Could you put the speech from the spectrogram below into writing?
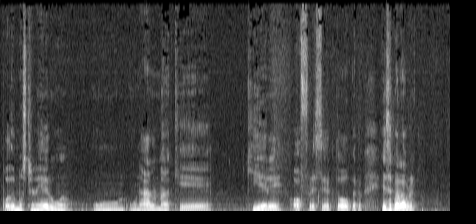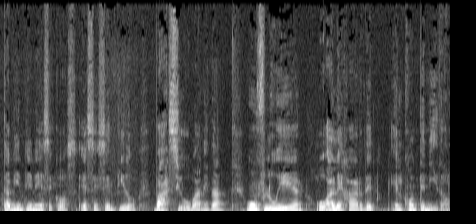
podemos tener un, alma que quiere ofrecer todo, pero esa palabra también tiene ese, ese sentido, vacío, vanidad, un fluir o alejar del contenido.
